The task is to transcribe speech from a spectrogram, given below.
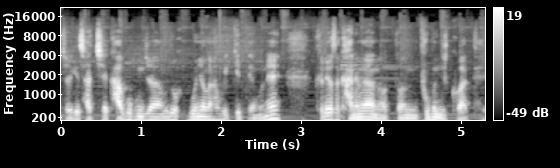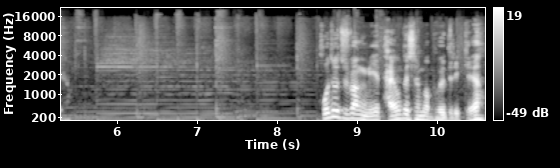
저희 자체 가구 공장도 운영을 하고 있기 때문에 그래서 가능한 어떤 부분일 것 같아요. 보조 주방 및 다용도실 한번 보여드릴게요.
